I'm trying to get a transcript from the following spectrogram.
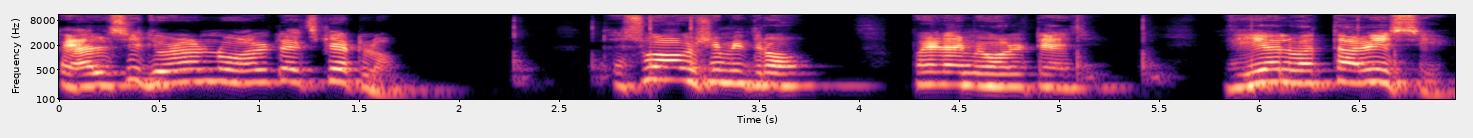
તો એલસી જોડાણનો વોલ્ટેજ કેટલો? તો શું આવશે મિત્રો? પરિણામી વોલ્ટેજ વીએલ વત્તા વીસી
